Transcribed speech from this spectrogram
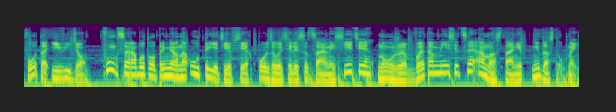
фото и видео. Функция работала примерно у трети всех пользователей социальной сети, но уже в этом месяце она станет недоступной.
